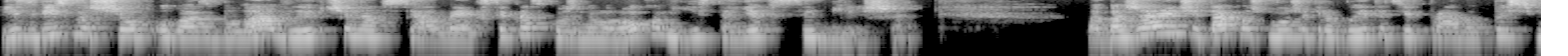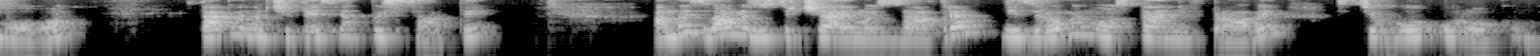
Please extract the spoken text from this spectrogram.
І, звісно, щоб у вас була вивчена вся лексика, з кожним уроком її стає все більше. Бажаючі також можуть робити ці вправи письмово. Так ви навчитеся писати. А ми з вами зустрічаємось завтра і зробимо останні вправи з цього уроку.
